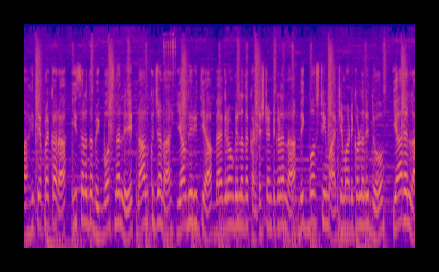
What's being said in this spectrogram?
ಮಾಹಿತಿಯ ಪ್ರಕಾರ, ಈ ಸಲದ ಬಿಗ್ ಬಾಸ್ನಲ್ಲಿ ನಾಲ್ಕು ಜನ ಯಾವುದೇ ರೀತಿಯ ಬ್ಯಾಕ್ ಗ್ರೌಂಡ್ ಇಲ್ಲದ ಕಂಟೆಸ್ಟೆಂಟ್ ಗಳನ್ನ ಬಿಗ್ ಬಾಸ್ ಟೀಮ್ ಆಯ್ಕೆ ಮಾಡಿಕೊಳ್ಳಲಿದ್ದು, ಯಾರೆಲ್ಲ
